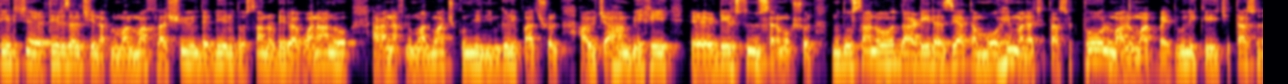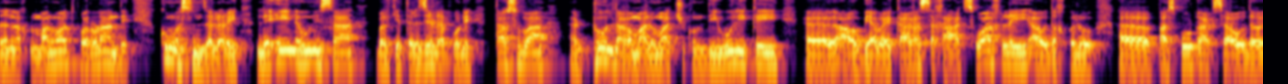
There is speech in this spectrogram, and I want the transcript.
تیر تیر ځل چې نقل معلومات خلاص شوي د ډیرو دوستانو ډیرو افغانانو هغه نقل معلومات چې کوم دي نیمګړي پات شول او چا هم بیخي ډیر ستونزو سره مخ شول نو دوستانو دا ډیره زیاته مهمه ده چې تاسو ټول معلومات باید ولیکئ چې تاسو د نقل معلومات پر وړاندې کومه ستونزه لرئ له ای نه ونیسه بلکې تر زیډه پورې تاسو به ټول دغه معلومات چې کوم دي ولیکئ او بیا به کاغذ څخه عکس واخلئ او د خپل پاسپورت عکس او د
